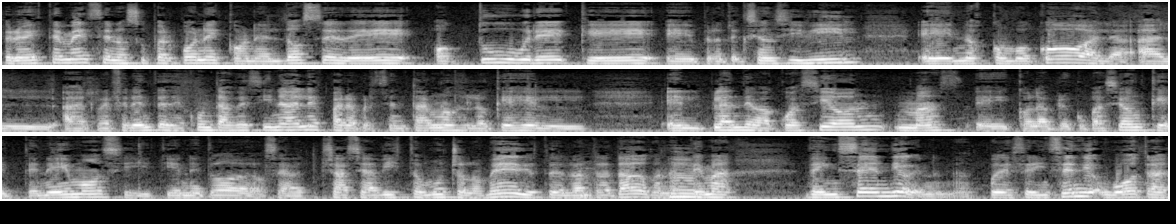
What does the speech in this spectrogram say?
pero este mes se nos superpone con el 12 de octubre que Protección Civil eh, nos convocó al, al, referentes de juntas vecinales para presentarnos lo que es el, el plan de evacuación, más eh, con la preocupación que tenemos y tiene todo, o sea, ya se ha visto mucho en los medios, ustedes lo han tratado con el mm. tema de incendio, que puede ser incendio u otra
